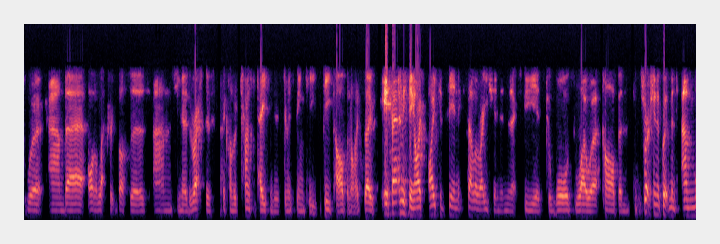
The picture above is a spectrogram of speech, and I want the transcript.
to work and they're on electric buses and, you know, the rest of the kind of transportation system is being key decarbonised. So, if anything, I, I could see an acceleration in the next few years towards lower carbon construction equipment and,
